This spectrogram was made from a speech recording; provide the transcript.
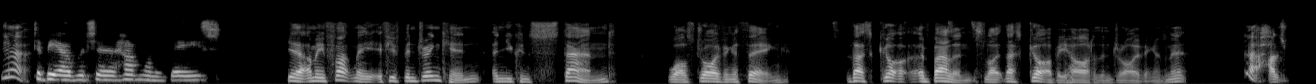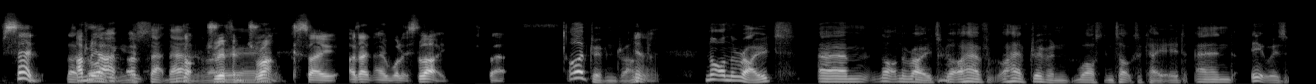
Yeah, to be able to have one of these, Yeah, I mean, fuck me. If you've been drinking and you can stand whilst driving a thing, that's got a balance. Like that's got to be harder than driving, isn't it? yeah, hundred percent. Like I mean, driving, I- you just sat down. Not like, driven yeah. drunk, so I don't know what it's like. But I've driven drunk, You know, not on the roads. Um, not on the roads, but I have I have driven whilst intoxicated, and it was.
